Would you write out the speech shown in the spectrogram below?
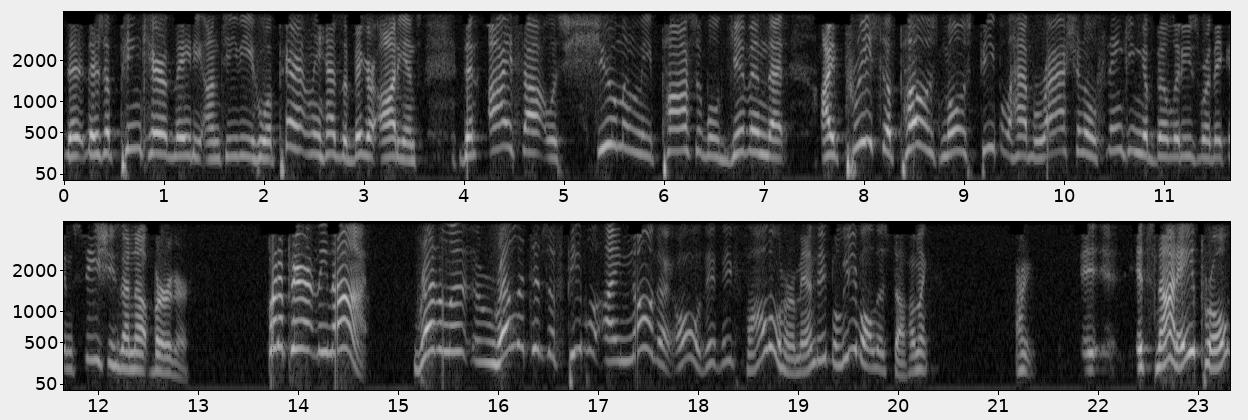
there, there's a pink-haired lady on TV who apparently has a bigger audience than I thought was humanly possible given that I presupposed most people have rational thinking abilities where they can see she's a nutburger. But apparently not. Rel- relatives of people I know that, oh, they, they follow her, man. They believe all this stuff. I'm like, all right, it, it's not April.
